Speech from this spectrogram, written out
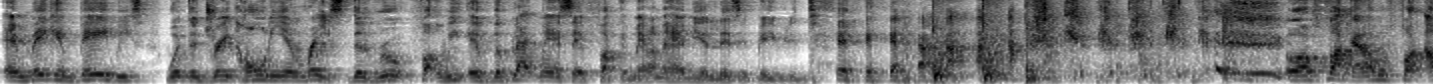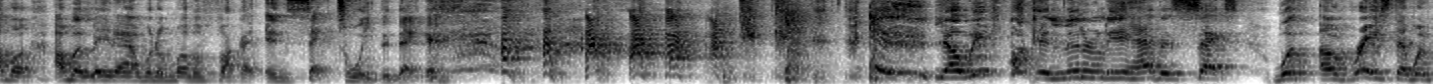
and making babies with the draconian race. The real fuck. We, if the black man said, "Fuck it, man, I'm gonna have me a lizard baby today." or fuck it, I'm gonna fuck, I'm gonna, I'm gonna lay down with a motherfucker insectoid today. Yo, we fucking literally having sex with a race that was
